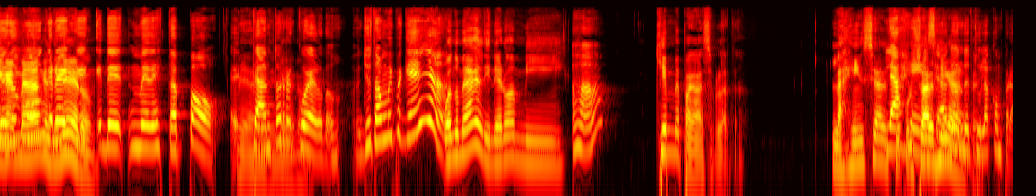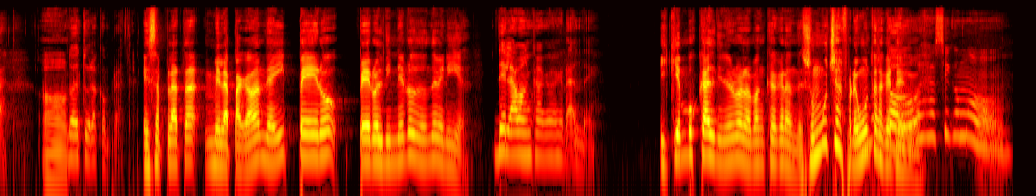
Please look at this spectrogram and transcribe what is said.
yo no me dan el dinero. de- me destapó eh, Me tanto recuerdo. Yo estaba muy pequeña. Cuando me dan el dinero a mí, Ajá. ¿quién me pagaba esa plata? La agencia del La sucursal agencia gigante. donde tú la compraste. Ah. Donde tú la compraste. Esa plata me la pagaban de ahí, pero, pero el dinero de dónde venía. De la banca grande. ¿Y quién busca el dinero a la banca grande? Son muchas preguntas las que Todo tengo. es así como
